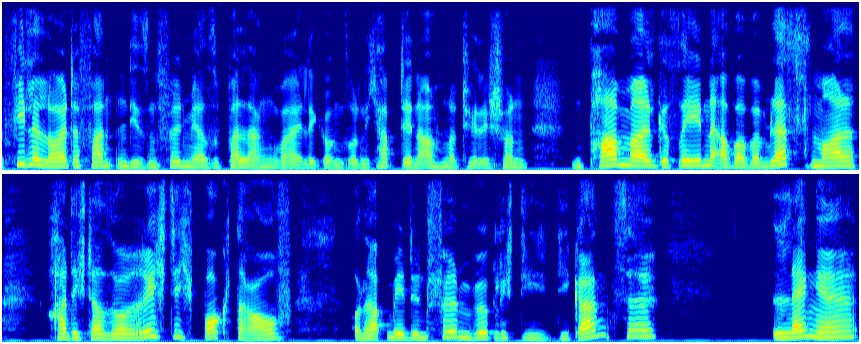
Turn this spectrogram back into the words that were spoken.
viele Leute fanden diesen Film ja super langweilig und so. Und ich habe den auch natürlich schon ein paar Mal gesehen, aber beim letzten Mal hatte ich da so richtig Bock drauf und habe mir den Film wirklich die, die ganze Länge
